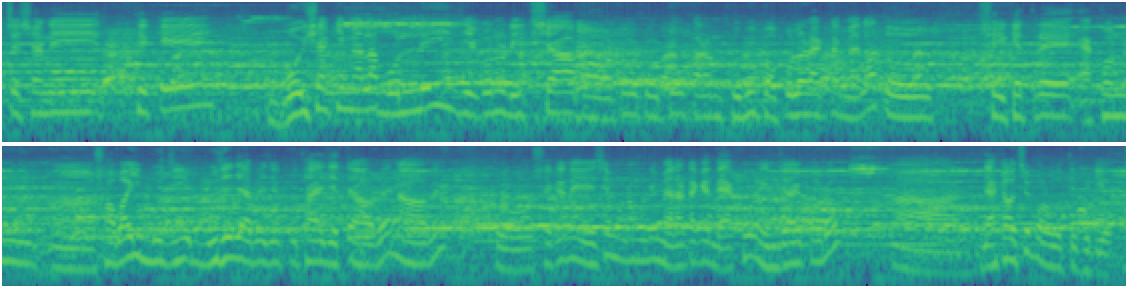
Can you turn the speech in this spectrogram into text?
স্টেশনে থেকে বৈশাখী মেলা বললেই যে কোনো রিক্সা বা অটো, টোটো, কারণ খুবই পপুলার একটা মেলা, তো সেই ক্ষেত্রে এখন সবাই বুঝি, বুঝে যাবে যে কোথায় যেতে হবে, না হবে। তো সেখানে এসে মোটামুটি মেলাটাকে দেখো এনজয় করো, আর দেখা হচ্ছে পরবর্তী ভিডিওতে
